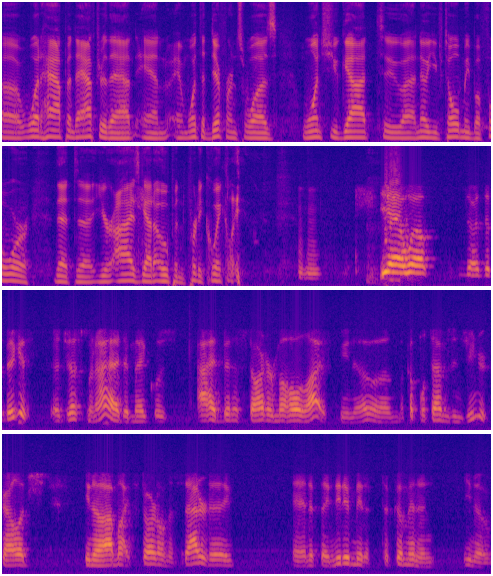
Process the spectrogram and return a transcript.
uh, what happened after that, and and what the difference was once you got to. I know you've told me before that your eyes got opened pretty quickly. Mm-hmm. Yeah, well, the the biggest adjustment I had to make was I had been a starter my whole life. You know, um, a couple times in junior college, you know, I might start on a Saturday, and if they needed me to, to come in and you know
